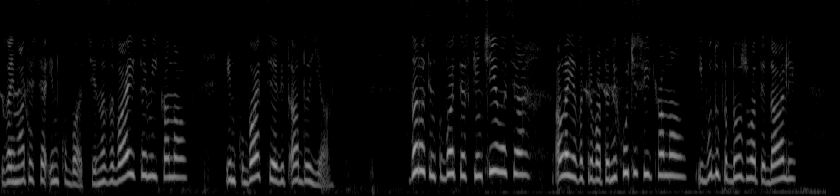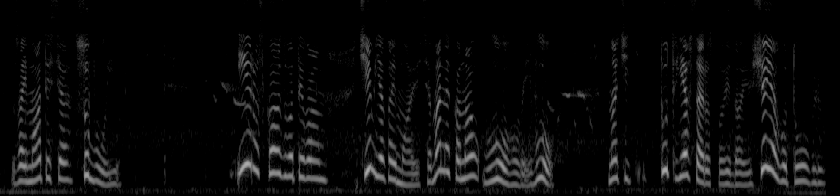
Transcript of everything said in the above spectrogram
займатися інкубацією. Називається мій канал Інкубація від А до Я. Зараз інкубація скінчилася, але я закривати не хочу свій канал і буду продовжувати далі займатися собою і розказувати вам, чим я займаюся. У мене канал влоговий, влог. Значить, тут я все розповідаю, що я готовлю,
